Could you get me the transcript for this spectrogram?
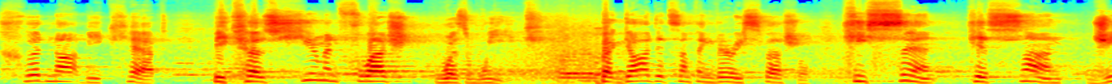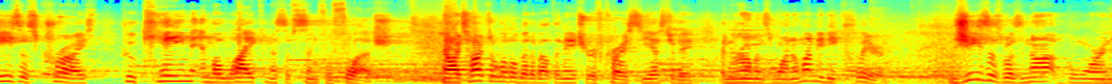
could not be kept because human flesh was weak. But God did something very special. He sent his Son Jesus Christ, who came in the likeness of sinful flesh. Now, I talked a little bit about the nature of Christ yesterday in Romans 1, and let me be clear. Jesus was not born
